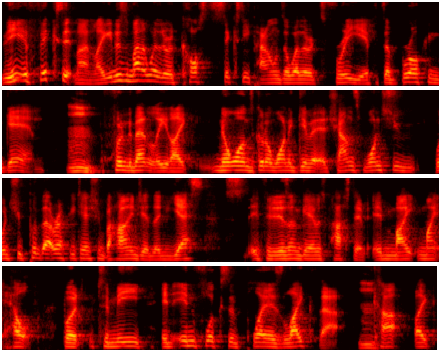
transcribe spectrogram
We need to fix it, man. Like it doesn't matter whether it costs sixty pounds or whether it's free. If it's a broken game, Mm. fundamentally like no one's going to want to give it a chance once you once you put that reputation behind you then yes if it is on Game Pass it it might might help but to me an influx of players like that Mm. can't like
